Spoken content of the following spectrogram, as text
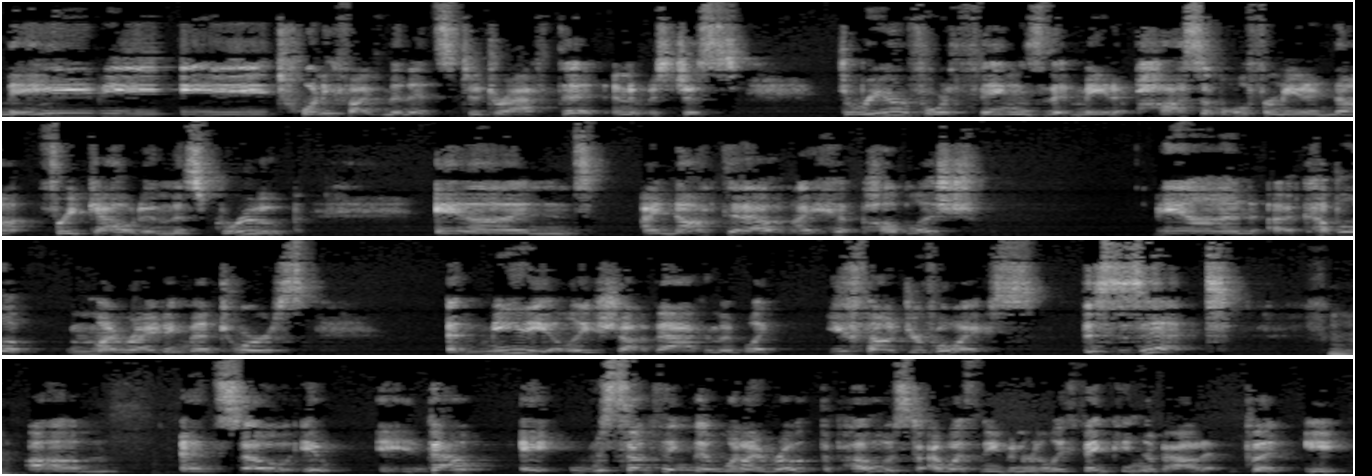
maybe 25 minutes to draft it, and it was just three or four things that made it possible for me to not freak out in this group. And I knocked it out and I hit publish. And a couple of my writing mentors immediately shot back and they're like, You found your voice. This is it. Hmm. Um, and so it, it, that it was something that when I wrote the post, I wasn't even really thinking about it. But it,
